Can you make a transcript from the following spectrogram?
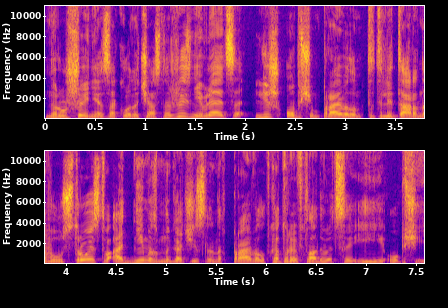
нарушение закона частной жизни является лишь общим правилом тоталитарного устройства, одним из многочисленных правил, в которые вкладывается и общая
